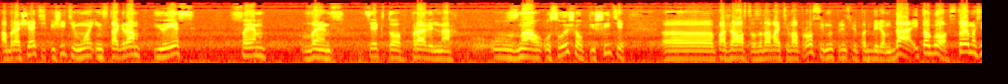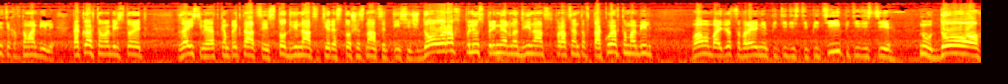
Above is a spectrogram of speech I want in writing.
Обращайтесь, пишите в мой инстаграм US Fem Vans. Те, кто правильно узнал, услышал, пишите. Э, пожалуйста, задавайте вопросы, и мы, в принципе, подберем. Да, итого, стоимость этих автомобилей. Такой автомобиль стоит, в зависимости от комплектации, 112-116 тысяч долларов, плюс примерно 12%. Такой автомобиль вам обойдется в районе 55-50, ну, до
